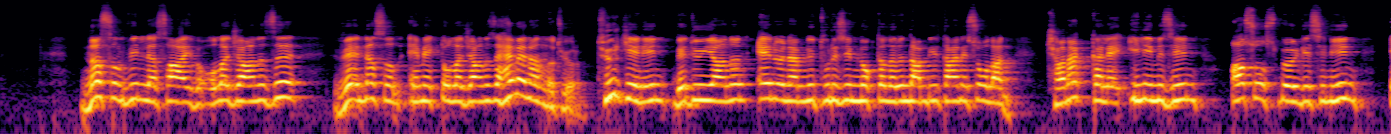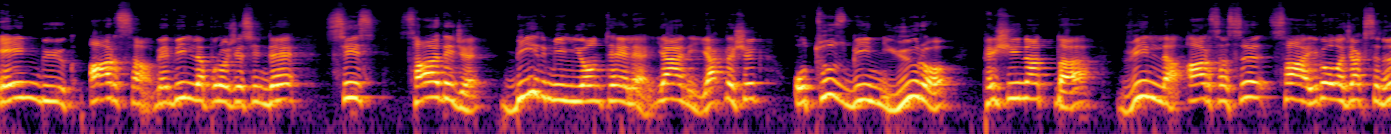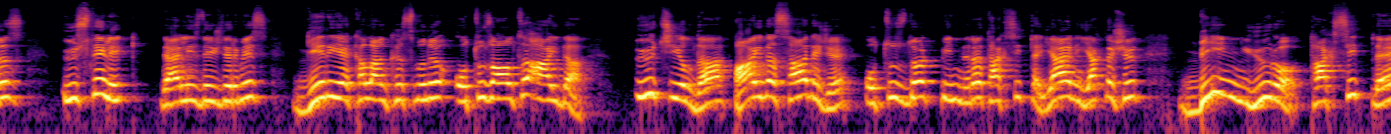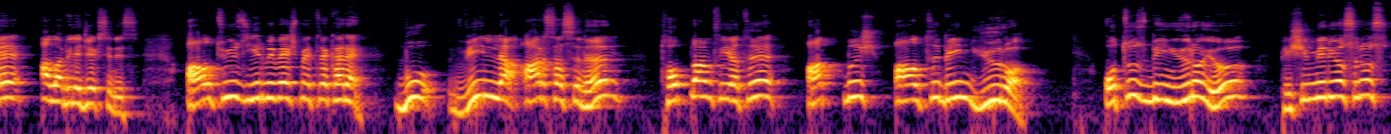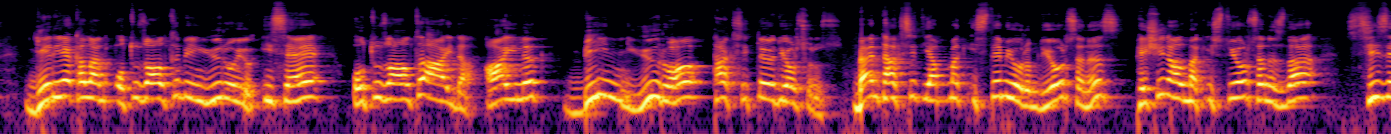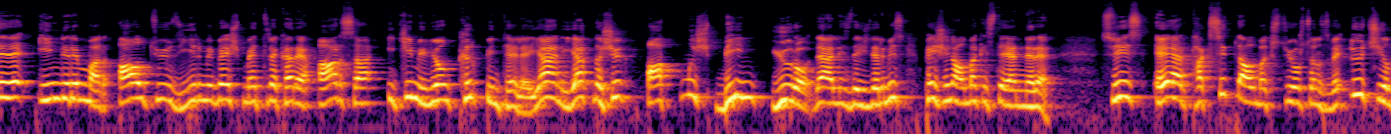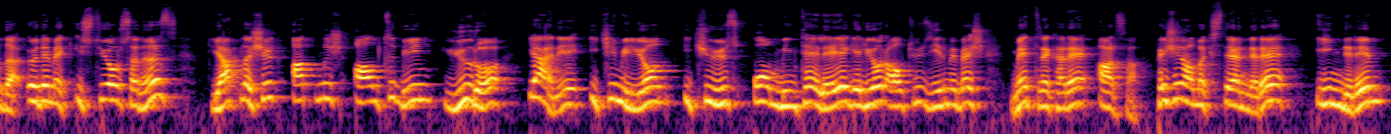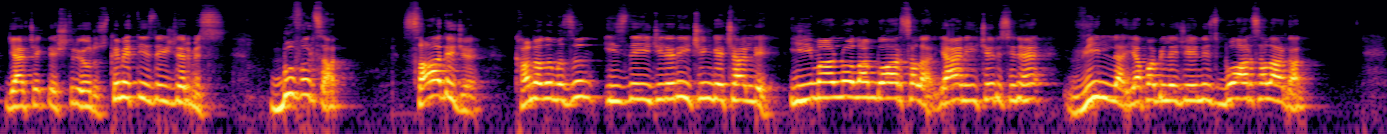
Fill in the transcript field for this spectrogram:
nasıl villa sahibi olacağınızı ve nasıl emekli olacağınızı hemen anlatıyorum. Türkiye'nin ve dünyanın en önemli turizm noktalarından bir tanesi olan Çanakkale ilimizin Asos bölgesinin en büyük arsa ve villa projesinde siz sadece 1 milyon TL yani yaklaşık 30 bin euro peşinatla villa arsası sahibi olacaksınız. Üstelik değerli izleyicilerimiz geriye kalan kısmını 36 ayda 3 yılda ayda sadece 34 bin lira taksitle yani yaklaşık 1000 euro taksitle alabileceksiniz. 625 metrekare bu villa arsasının toplam fiyatı 66 bin euro. 30 bin euroyu peşin veriyorsunuz. Geriye kalan 36 bin euroyu ise 36 ayda aylık 1000 euro taksitle ödüyorsunuz. Ben taksit yapmak istemiyorum diyorsanız, peşin almak istiyorsanız da size indirim var. 625 metrekare arsa 2 milyon 40 bin TL yani yaklaşık 60 bin euro değerli izleyicilerimiz peşin almak isteyenlere. Siz eğer taksitle almak istiyorsanız ve 3 yılda ödemek istiyorsanız yaklaşık 66 bin euro yani 2 milyon 210 bin TL'ye geliyor 625 metrekare arsa. Peşin almak isteyenlere indirim gerçekleştiriyoruz. Kıymetli izleyicilerimiz bu fırsat sadece kanalımızın izleyicileri için geçerli. İmarlı olan bu arsalar yani içerisine villa yapabileceğiniz bu arsalardan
